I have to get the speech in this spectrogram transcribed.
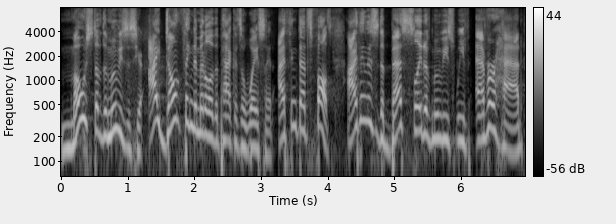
most of the movies this year. I don't think the middle of the pack is a wasteland. I think that's false. I think this is the best slate of movies we've ever had.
